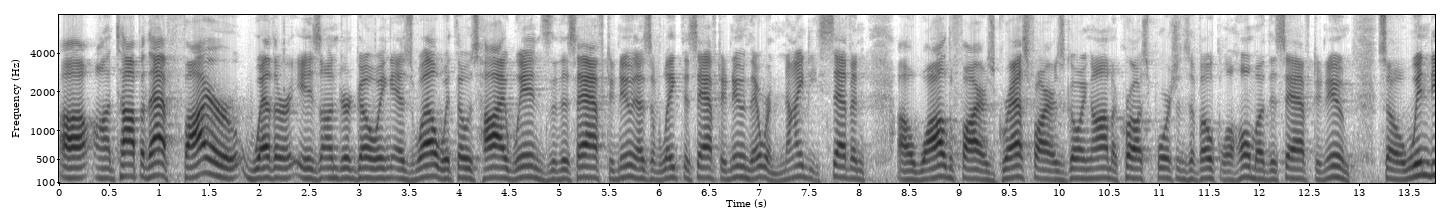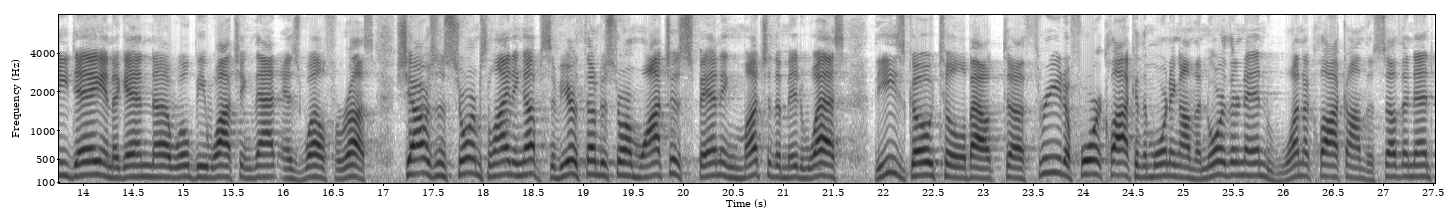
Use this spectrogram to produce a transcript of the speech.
uh, on top of that, fire weather is undergoing as well with those high winds this afternoon. As of late this afternoon, there were 97 uh, wildfires, grass fires going on across portions of Oklahoma this afternoon. So windy day, and again, uh, we'll be watching that as well for us. Showers and storms lining up, severe thunderstorm watches spanning much of the Midwest. These go till about uh, 3 to 4 o'clock in the morning on the northern end, 1 o'clock on the southern end,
